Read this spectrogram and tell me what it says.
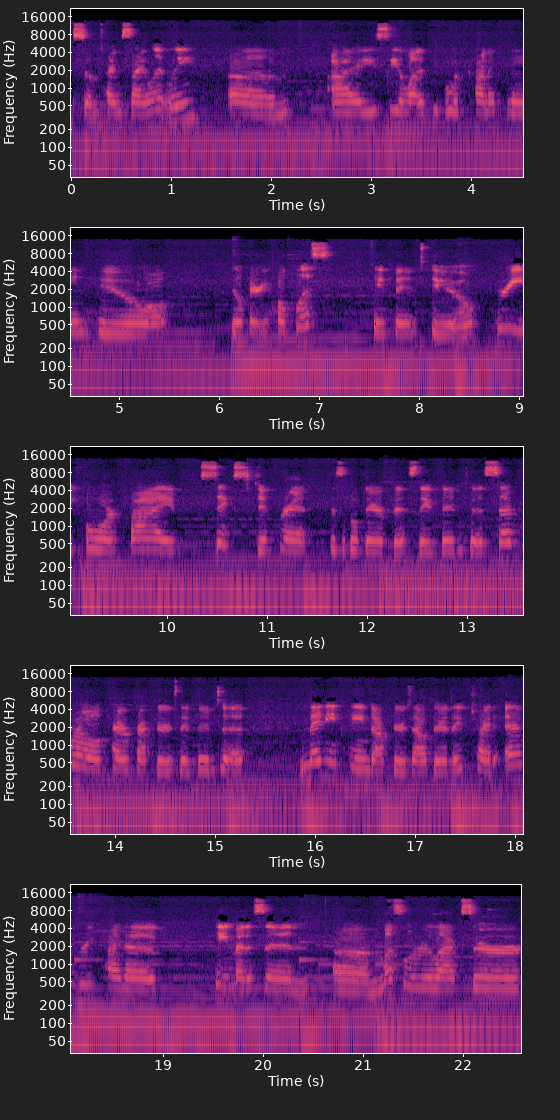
sometimes silently. Um, I see a lot of people with chronic pain who feel very hopeless They've been to three, four, five, six different physical therapists. They've been to several chiropractors. They've been to many pain doctors out there. They've tried every kind of pain medicine, um, muscle relaxer,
